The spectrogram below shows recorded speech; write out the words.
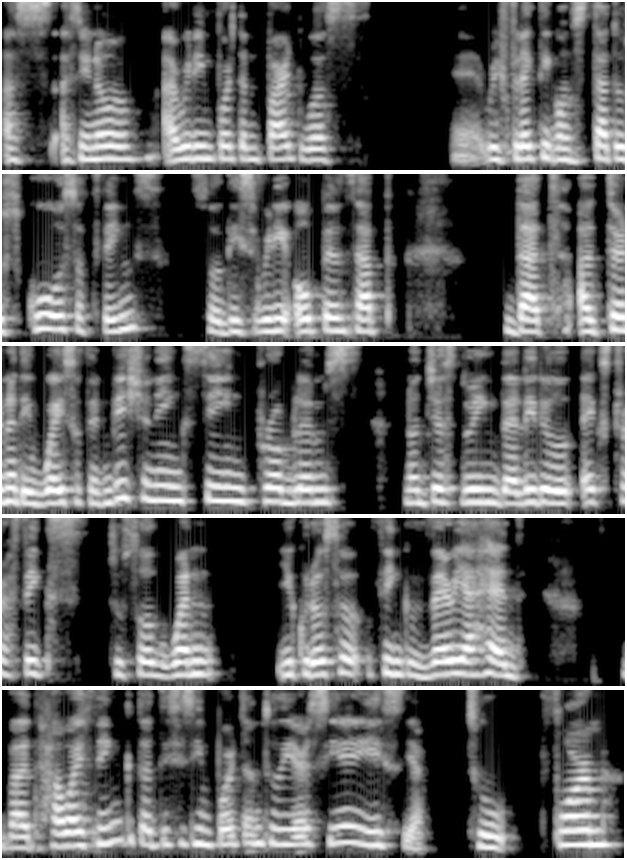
As, as you know, a really important part was uh, reflecting on status quos of things. So this really opens up that alternative ways of envisioning, seeing problems, not just doing the little extra fix to solve one. You could also think very ahead. But how I think that this is important to the RCA is, yeah, to form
